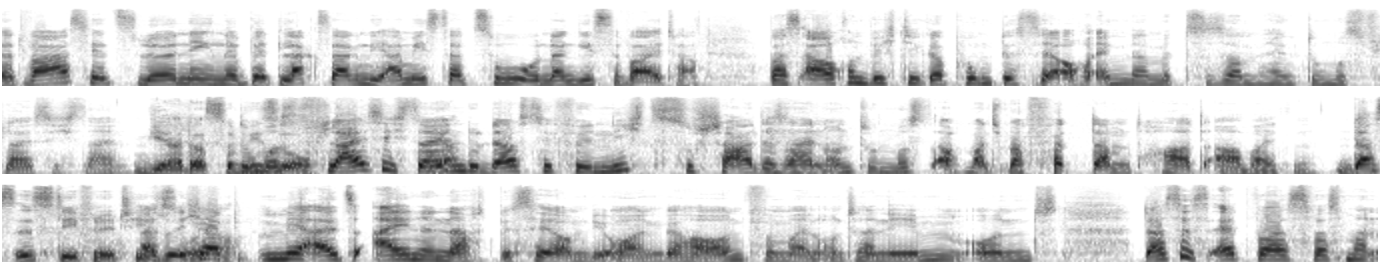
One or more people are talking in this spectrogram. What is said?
das war's jetzt, Learning, ne, Bad Luck sagen die Amis dazu und dann gehst du weiter. Was auch ein wichtiger Punkt ist, der auch eng damit zusammenhängt, du musst fleißig sein. Ja, das sowieso. Du musst fleißig sein, ja. du darfst dir für nichts zu schade sein und du musst auch manchmal verdammt hart arbeiten. Das ist definitiv Also so, ich ja. habe mehr als eine Nacht bisher um die Ohren gehauen für mein Unternehmen und das ist etwas, was man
